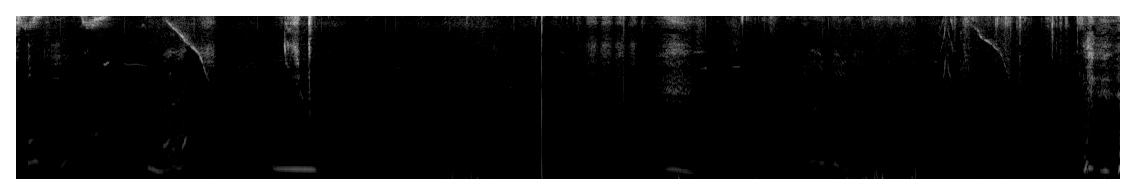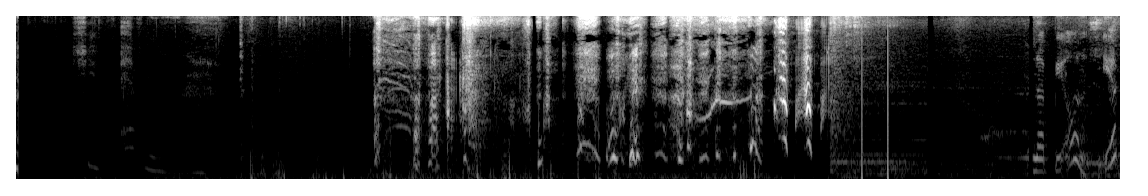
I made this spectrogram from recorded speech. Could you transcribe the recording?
Stinky. Much. Mm. She's everywhere. Nappy on. Yep.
